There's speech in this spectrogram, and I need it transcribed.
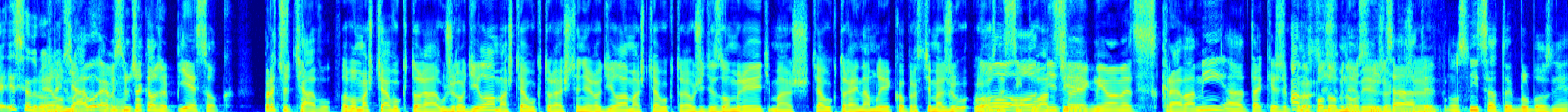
50 rôznych. Ťavu? Ja by som čakal, že piesok. Prečo ťavu? Lebo máš ťavu, ktorá už rodila, máš ťavu, ktorá ešte nerodila, máš ťavu, ktorá už ide zomrieť, máš ťavu, ktorá je na mlieko, proste máš rô- rôzne o, situácie. Niečo, jak my máme s kravami a také, že Áno, proste, podobne, že vieš, nosnica, akože- to je, nosnica to je blbosť, nie?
